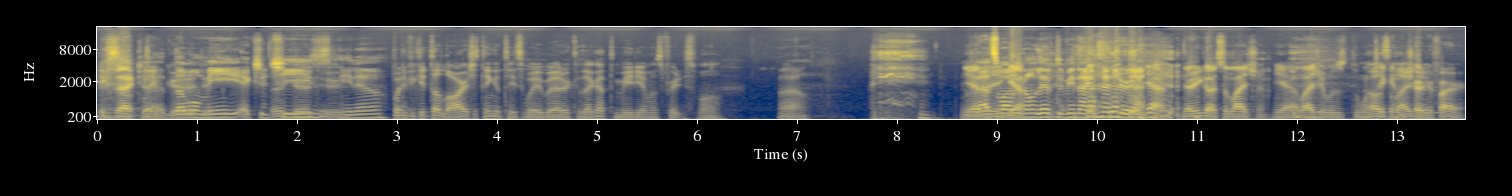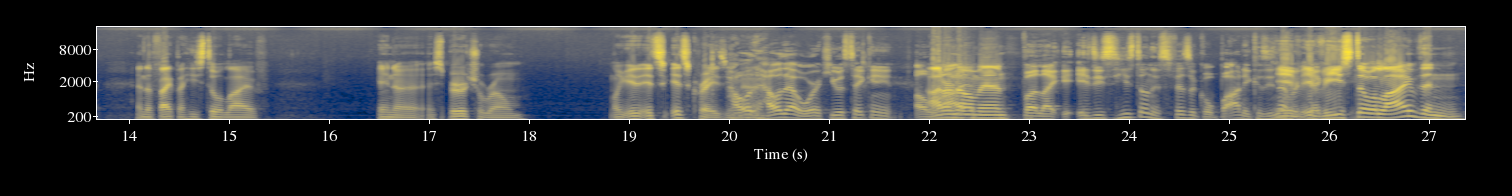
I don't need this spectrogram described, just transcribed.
exactly. uh, Good, double dude. meat, extra They're cheese. dude. you know. But if you get the large, I think it tastes way better because I got the medium. It's pretty small. Well, Yeah, that's there why you we go. don't live to be 900. yeah, there you go. It's Elijah. Yeah, Elijah was the one Oh, taking the chariot of fire, and the fact that he's still alive in a, a spiritual realm, like it, it's it's crazy. How man. how would that work? He was taking a I don't know, man. But like, is he? He's still in his physical body because he's never. If, if he's still alive, then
